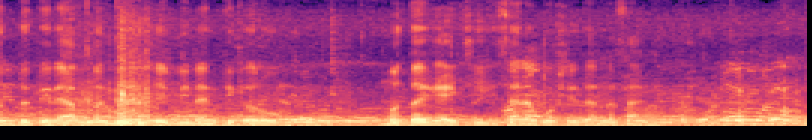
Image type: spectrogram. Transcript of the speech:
पद्धतीने आपण त्यांची विनंती करू? मतं घ्यायची ही सगळ्या गोष्टी त्यांना सांगितल्या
